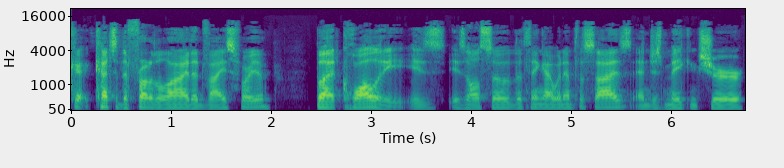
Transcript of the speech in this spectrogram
c- cut to the front of the line advice for you. But quality is is also the thing i would emphasize and just making sure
